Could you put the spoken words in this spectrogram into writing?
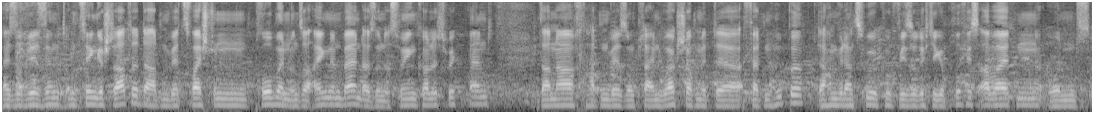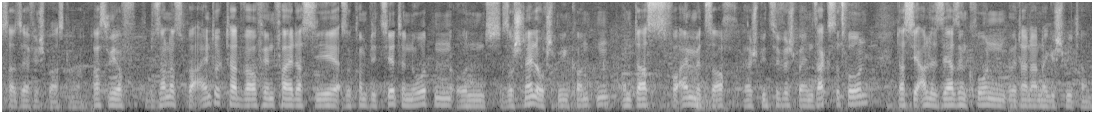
Also wir sind um 10 gestartet, da hatten wir zwei Stunden Probe in unserer eigenen Band, also in der Swing College Big Band. Danach hatten wir so einen kleinen Workshop mit der fetten Hupe. Da haben wir dann zugeguckt, wie so richtige Profis arbeiten und es hat sehr viel Spaß gemacht. Was mich besonders beeindruckt hat, war auf jeden Fall, dass sie so komplizierte Noten und so schnell auch spielen konnten und das vor allem jetzt auch äh, spezifisch bei den Saxophon, dass sie alle sehr synchron miteinander gespielt haben.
